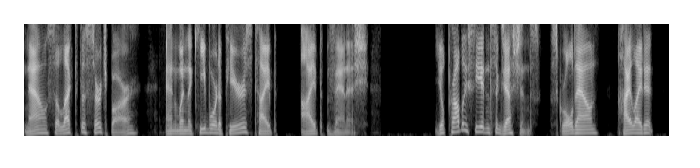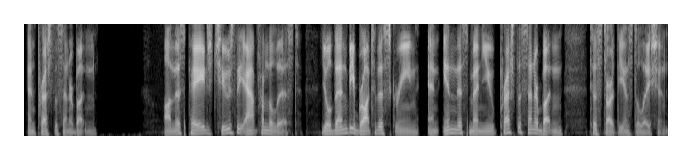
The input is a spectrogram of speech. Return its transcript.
Now select the search bar, and when the keyboard appears, type IPVanish. You'll probably see it in suggestions. Scroll down, highlight it, and press the center button. On this page, choose the app from the list. You'll then be brought to this screen, and in this menu, press the center button to start the installation.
